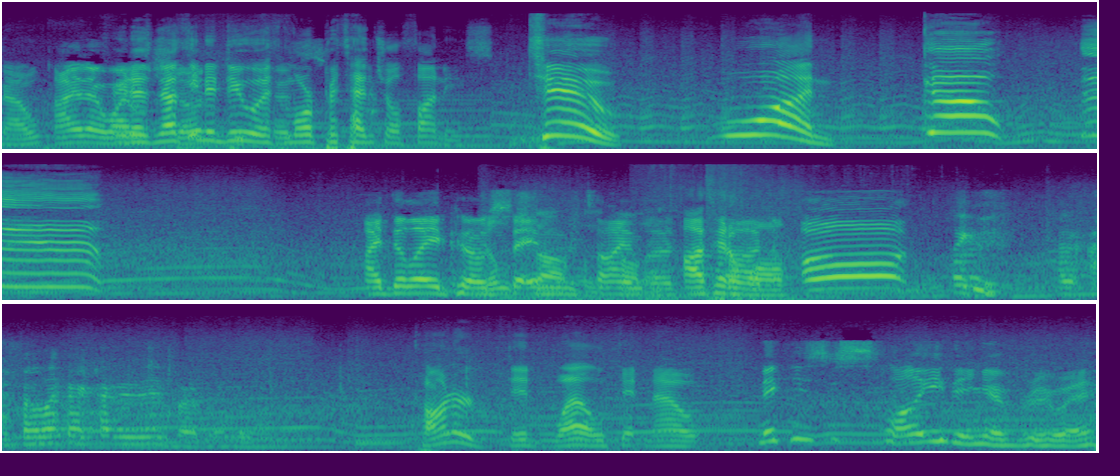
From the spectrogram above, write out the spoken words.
No. I know why It has nothing to do with more potential funnies. Two, one, go. Uh, I delayed because I was Don't setting start the from timer. I've hit a wall. Oh, Like, I, I felt like I kind of did, but maybe. Connor did well getting out. Nick is just sliding everywhere.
